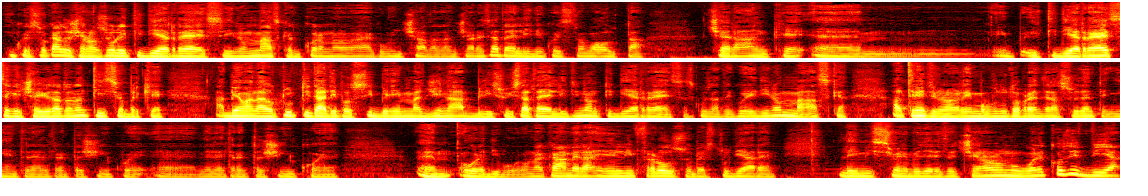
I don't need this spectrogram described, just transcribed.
in questo caso c'erano solo i TDRS, Elon Musk ancora non aveva cominciato a lanciare satelliti, questa volta c'era anche ehm, il TDRS che ci ha aiutato tantissimo perché abbiamo dato tutti i dati possibili e immaginabili sui satelliti, non TDRS, scusate, quelli di Elon Musk, altrimenti non avremmo potuto prendere assolutamente niente nelle 35, eh, nelle 35 ehm, ore di volo. Una camera nell'infrarosso per studiare le emissioni, vedere se c'erano nuvole e così via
